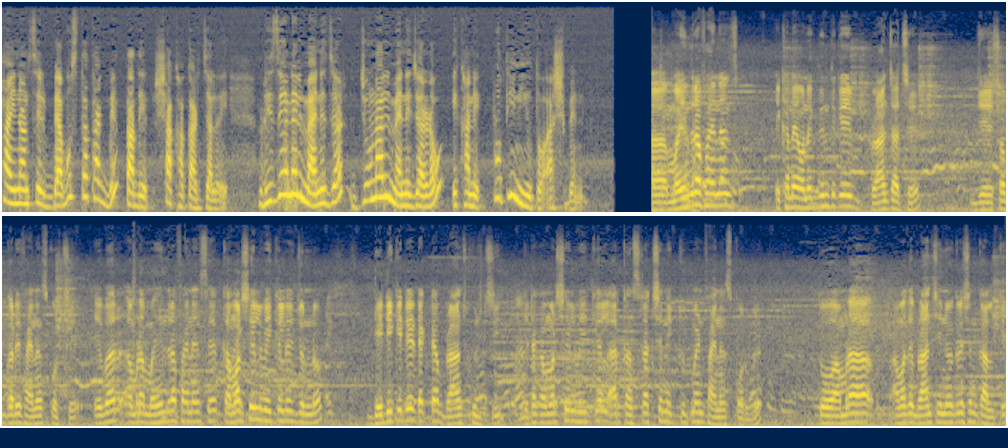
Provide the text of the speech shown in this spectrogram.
ফাইন্যান্সের ব্যবস্থা থাকবে তাদের শাখা কার্যালয়ে। রিজিয়নাল ম্যানেজার, জোনাল ম্যানেজাররাও এখানে প্রতিনিয়ত আসবেন। মাহিন্দ্রা ফাইন্যান্স এখানে অনেক দিন থেকে ব্রাঞ্চ আছে। যে সব গাড়ি ফাইন্যান্স করছে। এবার আমরা মাহিন্দ্রা ফাইন্যান্সের কমার্শিয়াল ভেহিকেলের জন্য ডেডিকেটেড একটা ব্রাঞ্চ খুলছি, যেটা কমার্শিয়াল ভেহিকেল আর কনস্ট্রাকশন ইকুইপমেন্ট ফাইন্যান্স করবে। তো আমরা আমাদের ব্রাঞ্চ ইনোগ্রেশন কালকে,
